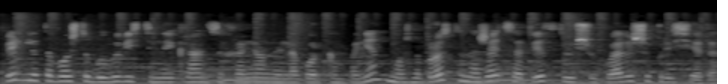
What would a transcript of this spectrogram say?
Теперь для того, чтобы вывести на экран сохраненный набор компонент, можно просто нажать соответствующую клавишу пресета.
